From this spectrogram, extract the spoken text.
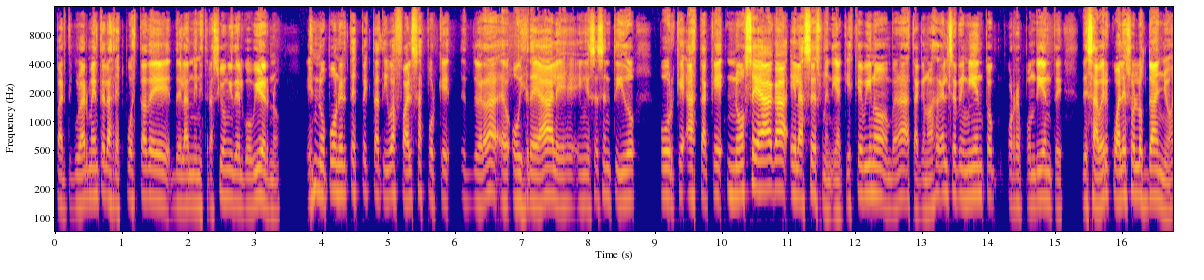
particularmente la respuesta de, de la administración y del gobierno, es no ponerte expectativas falsas porque, eh, verdad, eh, o irreales en ese sentido, porque hasta que no se haga el assessment, y aquí es que vino, ¿verdad? hasta que no haga el cernimiento correspondiente de saber cuáles son los daños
